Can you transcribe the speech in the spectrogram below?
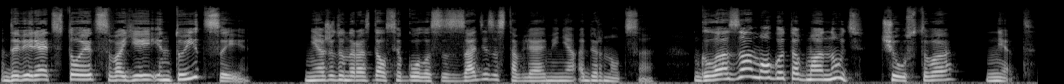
«Доверять стоит своей интуиции!» Неожиданно раздался голос сзади, заставляя меня обернуться. «Глаза могут обмануть, чувства нет».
